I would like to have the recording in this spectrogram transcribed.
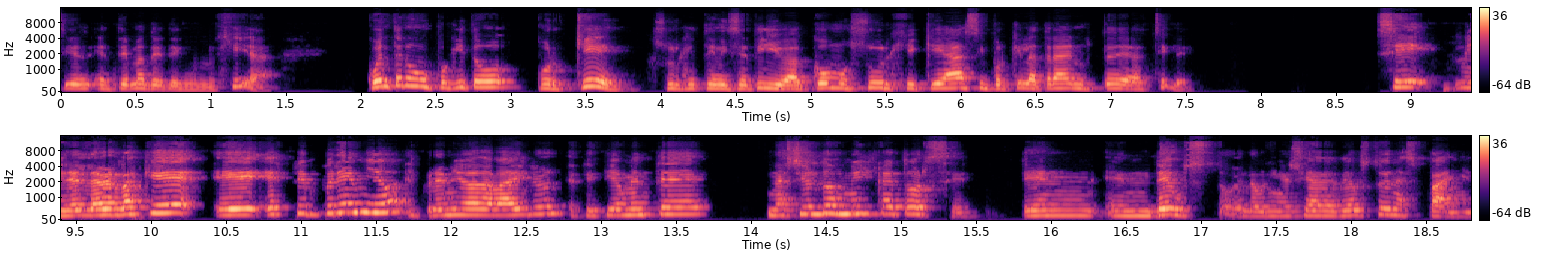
en temas de tecnología. Cuéntanos un poquito por qué surge esta iniciativa, cómo surge, qué hace y por qué la traen ustedes a Chile. Sí, mira, la verdad es que eh, este premio, el premio Ada Byron, efectivamente nació en 2014 en, en Deusto, en la Universidad de Deusto en España.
